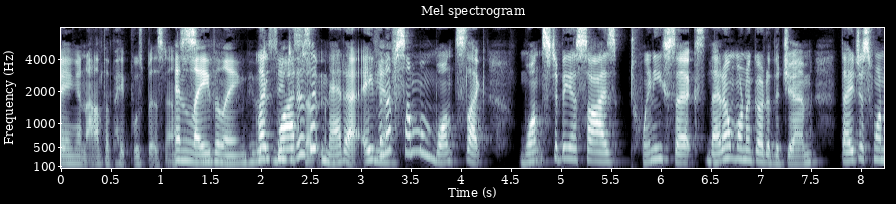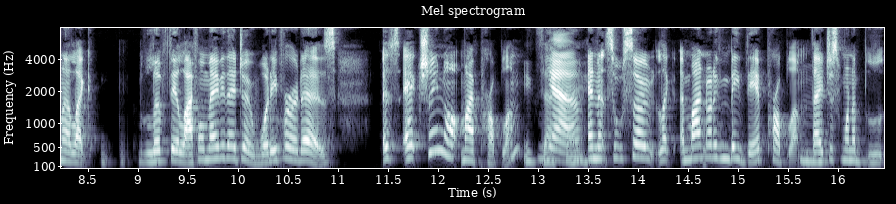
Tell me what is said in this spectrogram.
being in other people's business. And labeling. People like why does stop it matter? Even Yeah. if someone wants like wants to be a size 26, they don't want to go to the gym. They just want to like live their life or maybe they do, whatever it is. It's actually not my problem. Exactly. And it's also like it might not even be their problem. They Mm. just want to.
